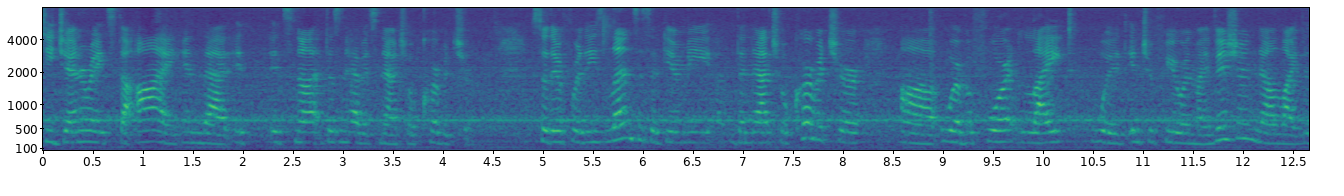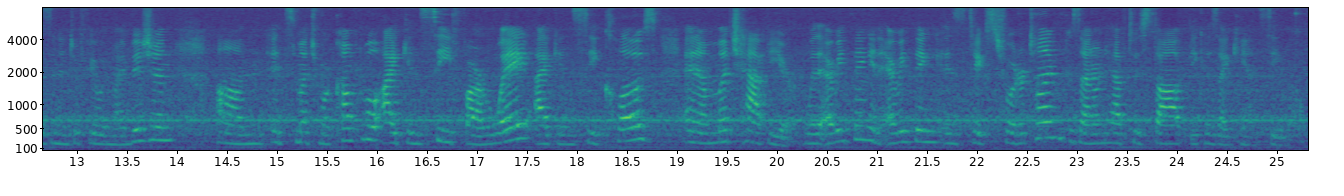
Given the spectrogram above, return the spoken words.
degenerates the eye in that it it's not doesn't have its natural curvature. So therefore these lenses have given me the natural curvature uh, where before light would interfere with my vision, now light doesn't interfere with my vision. Um, it's much more comfortable. I can see far away, I can see close, and I'm much happier with everything and everything is takes shorter time because I don't have to stop because I can't see well.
